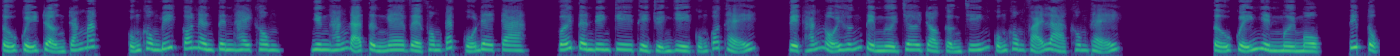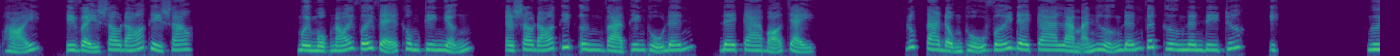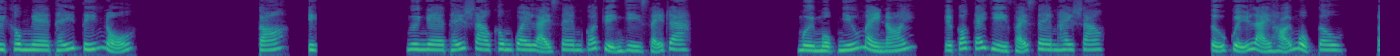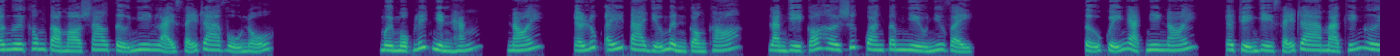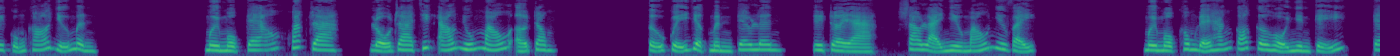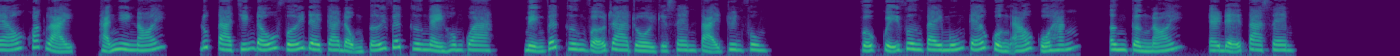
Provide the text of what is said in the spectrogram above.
Tử quỷ trợn trắng mắt, cũng không biết có nên tin hay không, nhưng hắn đã từng nghe về phong cách của DK, với tên điên kia thì chuyện gì cũng có thể, việc hắn nổi hứng tìm người chơi trò cận chiến cũng không phải là không thể. Tử quỷ nhìn 11, tiếp tục hỏi, y vậy sau đó thì sao? 11 nói với vẻ không kiên nhẫn, e sau đó thiết ưng và thiên thủ đến, DK bỏ chạy. Lúc ta động thủ với DK làm ảnh hưởng đến vết thương nên đi trước. Y. Ngươi không nghe thấy tiếng nổ. Có, y. Ngươi nghe thấy sao không quay lại xem có chuyện gì xảy ra? 11 nhíu mày nói, kìa có cái gì phải xem hay sao? Tử quỷ lại hỏi một câu, ở ngươi không tò mò sao tự nhiên lại xảy ra vụ nổ? 11 liếc nhìn hắn, nói, ở lúc ấy ta giữ mình còn khó, làm gì có hơi sức quan tâm nhiều như vậy? Tử quỷ ngạc nhiên nói, cái chuyện gì xảy ra mà khiến ngươi cũng khó giữ mình? 11 cái áo khoác ra, lộ ra chiếc áo nhuốm máu ở trong. Tử quỷ giật mình kêu lên, đi trời à, sao lại nhiều máu như vậy? 11 không để hắn có cơ hội nhìn kỹ, cái áo khoác lại, thản nhiên nói, lúc ta chiến đấu với DK động tới vết thương ngày hôm qua, miệng vết thương vỡ ra rồi kìa xem tại Truyên Phung. Vũ quỷ vương tay muốn kéo quần áo của hắn, ân cần nói, e để ta xem.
